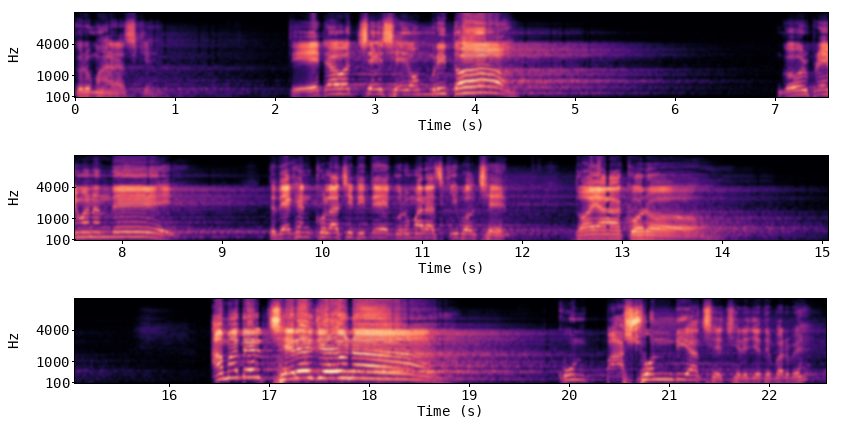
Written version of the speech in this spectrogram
গুরু মহারাজকে। তো এটা হচ্ছে সেই অমৃত। গৌর প্রেমানন্দে। তো দেখেন খোলা চিঠিতে গুরু মহারাজ কি বলছে? দয়া কর। আমাদের ছেড়ে যেও না। কোন পাষণ্ডি আছে ছেড়ে যেতে পারবে?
